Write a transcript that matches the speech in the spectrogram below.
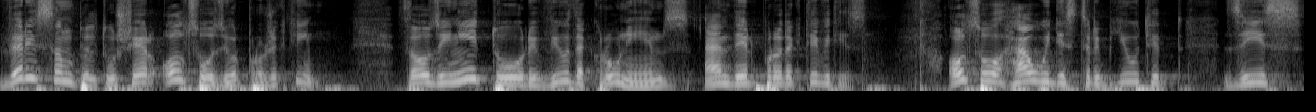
very simple to share also with your project team. So they need to review the crew names and their productivities. Also how we distributed these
